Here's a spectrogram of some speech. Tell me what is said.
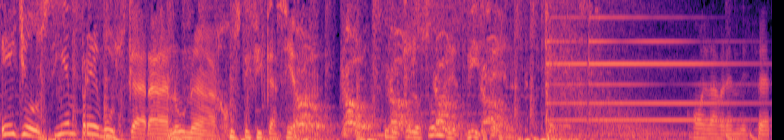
Ellos siempre buscarán una justificación. Lo que los hombres dicen es... Hola Brenda y Fer.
